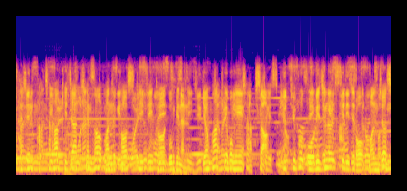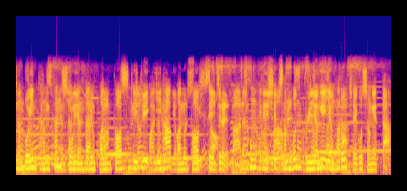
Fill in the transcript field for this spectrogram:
사진 박찬하 기자 채널 원더 스테이지 더 무비는 영화 개봉에 앞서 유튜브 오리지널 시리즈로 먼저 선보인 방탄소년단 원더 스테이지 2하 원더 스테이지를 총 93분 분량의 영화로 재구성했다.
